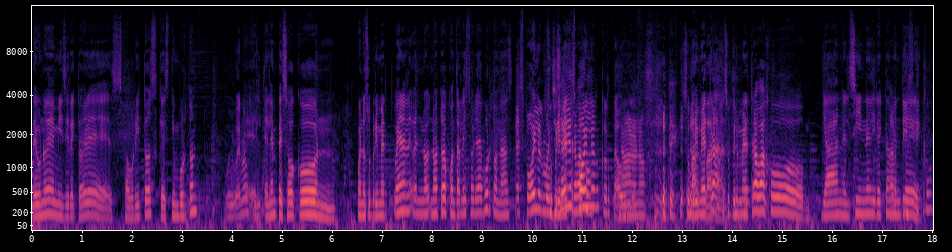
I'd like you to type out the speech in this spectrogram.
de uno de mis directores favoritos, que es Tim Burton. Muy bueno. Él, él empezó con, bueno, su primer, bueno, no, no te voy a contar la historia de Burton. Spoiler, Monchis. Si primer hay trabajo- spoiler, corta. No, no, no. Su primer, tra- su primer trabajo ya en el cine directamente. Artístico.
